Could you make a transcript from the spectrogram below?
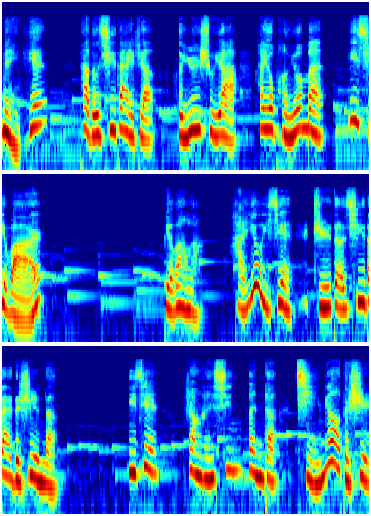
每天他都期待着和约书亚还有朋友们一起玩儿。别忘了，还有一件值得期待的事呢，一件让人兴奋的奇妙的事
